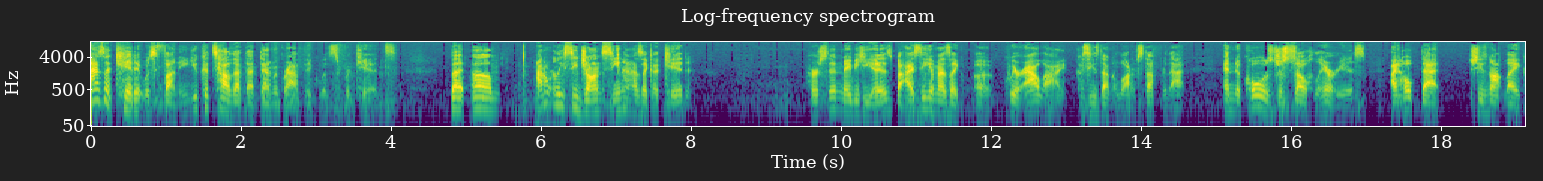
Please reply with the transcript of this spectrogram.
as a kid it was funny. You could tell that that demographic was for kids. But um I don't really see John Cena as like a kid person. Maybe he is, but I see him as like a queer ally because he's done a lot of stuff for that. And Nicole is just so hilarious. I hope that she's not like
